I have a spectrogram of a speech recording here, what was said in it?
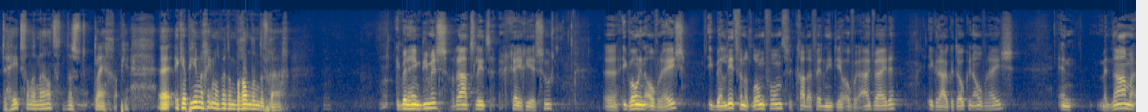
te heet van de naald. Dat is een klein grapje. ik heb hier nog iemand met een brandende vraag. Ik ben Henk Diemers, raadslid GGS Soest. ik woon in Overhees. Ik ben lid van het Longfonds. Ik ga daar verder niet over uitweiden. Ik ruik het ook in Overhees. En met name,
